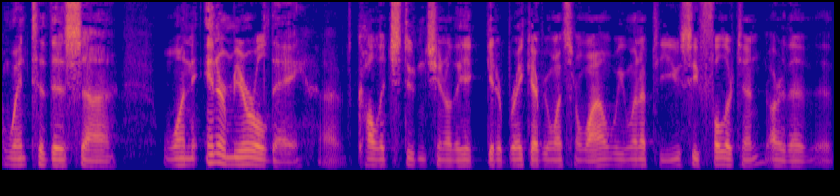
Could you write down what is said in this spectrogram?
went to this uh, one intramural day. Uh, college students, you know, they get a break every once in a while. We went up to UC Fullerton, or the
